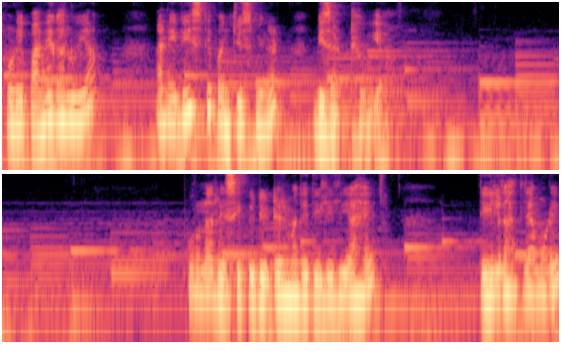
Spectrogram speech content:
थोडे पाने घालूया आणि वीस ते पंचवीस मिनिट भिजत ठेवूया. पूर्ण रेसिपी डिटेलमध्ये दिलेली आहे. तेल घातल्यामुळे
